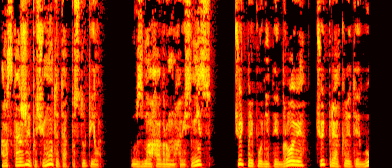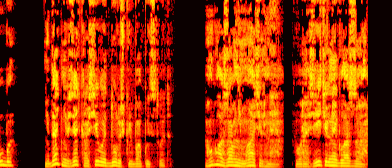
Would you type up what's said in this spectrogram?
расскажи, почему ты так поступил? Взмах огромных ресниц, чуть приподнятые брови, чуть приоткрытые губы. Не дать не взять красивая дурочка любопытствует. Но глаза внимательные, выразительные глаза,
